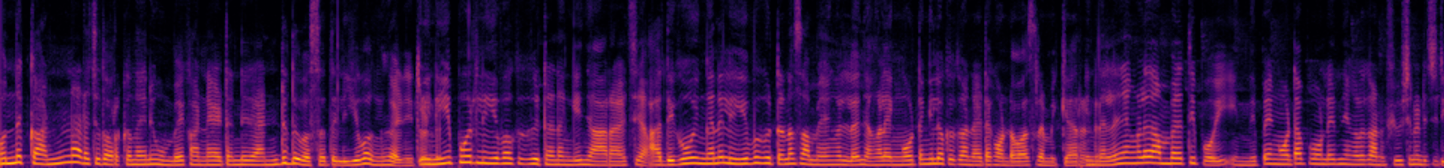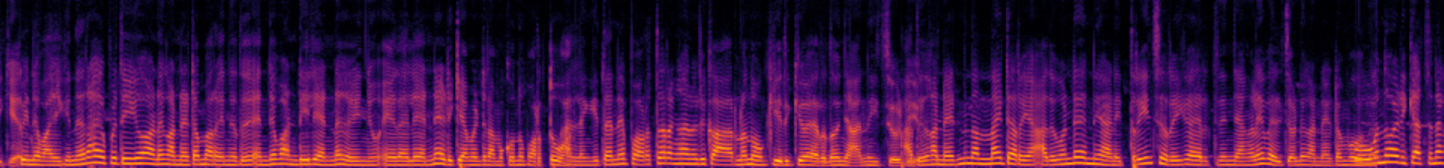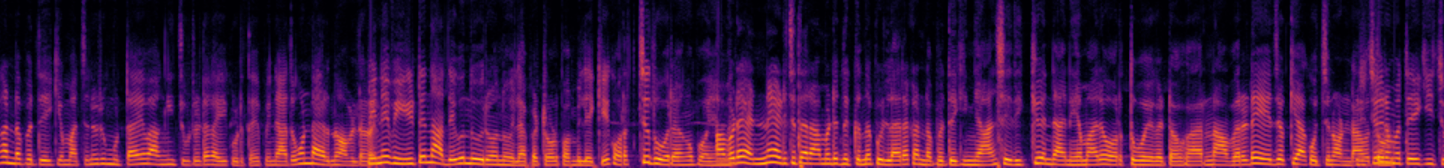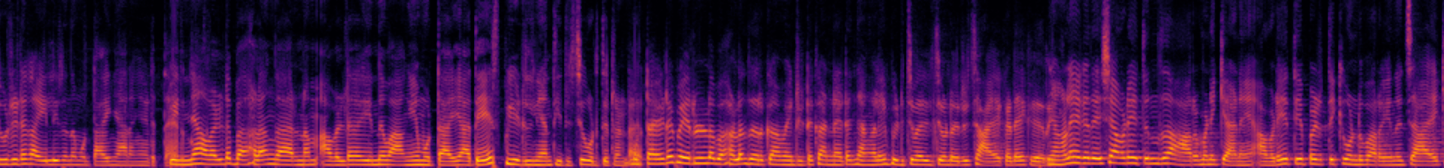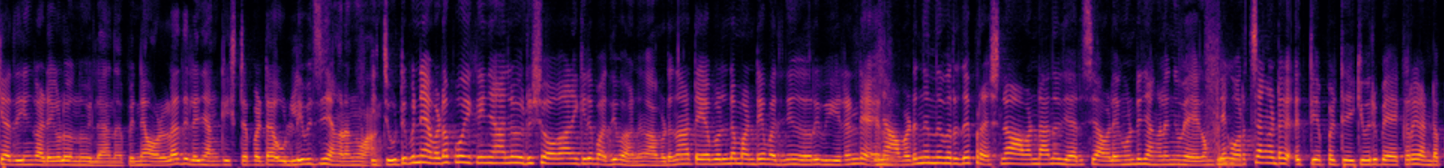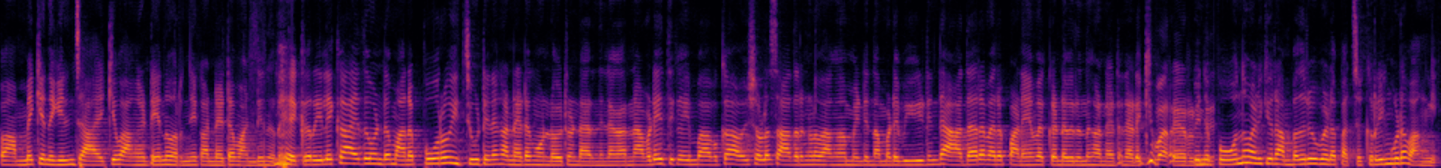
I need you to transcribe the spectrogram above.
ഒന്ന് കണ്ണടച്ച് തുറക്കുന്നതിന് മുമ്പേ കണ്ണേട്ടന്റെ രണ്ട് ദിവസത്തെ ലീവ് അങ്ങ് കഴിഞ്ഞിട്ടുണ്ട്. ഇനിയിപ്പോൾ ഒരു ലീവ് ഒക്കെ കിട്ടണമെങ്കിൽ ഞായറാഴ്ച അധികവും ഇങ്ങനെ ലീവ് കിട്ടുന്ന സമയങ്ങളിൽ ഞങ്ങൾ എങ്ങോട്ടെങ്കിലും ഒക്കെ കണ്ണേട്ടൻ കൊണ്ടുപോകാൻ ശ്രമിക്കാറുണ്ട്. ഇന്നലെ ഞങ്ങൾ അമ്പലത്തിൽ പോയി. ഇന്നിപ്പോ എങ്ങോട്ടാ പോകേണ്ടത് ഞങ്ങൾ കൺഫ്യൂഷൻ അടിച്ചിരിക്കുക പിന്നെ വൈകുന്നേരം ആയപ്പോഴത്തേക്കുമാണ് കണ്ണേട്ടൻ പറയുന്നത് എന്റെ വണ്ടിയിൽ എണ്ണ കഴിഞ്ഞു. ഏതായാലും എണ്ണ അടിക്കാൻ വേണ്ടി നമുക്കൊന്ന് പുറത്തു പോകാം അല്ലെങ്കിൽ തന്നെ പുറത്തിറങ്ങാൻ ഒരു കാരണം നോക്കിയിരിക്കുമായിരുന്നു ഞാൻ നീച്ചു അത് കണ്ണേട്ടന് നന്നായിട്ട് അറിയാം. അതുകൊണ്ട് തന്നെയാണ് ഇത്രയും ചെറിയ കാര്യത്തിന് ഞങ്ങളെ വലിച്ചോണ്ട് കണ്ണേട്ടൻ പോകുന്ന വഴിക്ക് അച്ഛനെ കണ്ടപ്പോഴത്തേക്കും അച്ഛനൊരു മുട്ടായി വാങ്ങി ചൂട്ടിയുടെ കൈ കൊടുത്തത് പിന്നെ അതുകൊണ്ടായിരുന്നു അവളുടെ പിന്നെ വീട്ടിൽ നിന്ന് അധികം ദൂരമൊന്നുമില്ല. പെട്രോൾ പമ്പിലേക്ക് കുറച്ച് ദൂരം അങ്ങ് പോയി അവിടെ എണ്ണ അടിച്ച് തരാൻ വേണ്ടി നിൽക്കുന്ന പിള്ളേരെ കണ്ടപ്പോഴത്തേക്ക് ഞാൻ ശരിക്കും എന്റെ അനിയന്മാരെ ഓർത്തു പോയി കേട്ടോ. കാരണം അവരുടെ ഏജൊക്കെ ആ കൊച്ചിനുണ്ടാവും വരുമ്പോഴത്തേക്ക് ഈ ചൂടിയുടെ കയ്യിലിരുന്ന മുട്ടായി ഞാൻ അങ്ങ് എടുത്തത് പിന്നെ അവളുടെ ബഹളം കാരണം അവളുടെ കയ്യിൽ നിന്ന് വാങ്ങിയ മുട്ടായി അതേ സ്പീഡിൽ ഞാൻ തിരിച്ചു കൊടുത്തിട്ടുണ്ട് മുട്ടായിയുടെ പേരിലുള്ള ബഹളം തീർക്കാൻ വേണ്ടിയിട്ട് കണ്ണേട്ടൻ ഞങ്ങളെയും പിടിച്ചു വലിച്ചുകൊണ്ട് ഒരു ചായക്കടയിൽ കയറി. ഞങ്ങൾ ഏകദേശം അവിടെ എത്തുന്നത് ആറു മണിക്കാണ്. അവിടെ എത്തിയപ്പോഴത്തേക്ക് കൊണ്ട് പറയുന്നു ചായക്ക് അധികം കടികളൊന്നും ഇല്ലാന്ന് പിന്നെ ഉള്ളതിൽ ഞങ്ങൾക്ക് ഇഷ്ടപ്പെട്ട ഉള്ളി വെച്ച് ഞങ്ങളങ്ങ് വാങ്ങി. ചൂട്ടി പിന്നെ എവിടെ പോയി കഴിഞ്ഞാലും ഒരു ഷോ കാണിക്കൽ പതിവാണ്. അവിടുന്ന് ആ ടേബിളിന്റെ മണ്ടേ വലിഞ്ഞ് കയറി വീഴണ്ടേ? പിന്നെ അവിടെ നിന്ന് വെറുതെ പ്രശ്നം ആവണ്ടാന്ന് വിചാരിച്ച് അവളെയും കൊണ്ട് ഞങ്ങളിങ്ങ് വേഗം പിന്നെ കുറച്ചങ്ങോട്ട് എത്തിയപ്പോഴത്തേക്ക് ഒരു ബേക്കറി കണ്ടപ്പോൾ അമ്മയ്ക്ക് എന്തെങ്കിലും ചായക്ക് വാങ്ങട്ടെ എന്ന് പറഞ്ഞ് കണ്ണേട്ട വണ്ടി നിർത്തി. ബേക്കറിയിലേക്ക് ആയതുകൊണ്ട് മനഃപൂർവം ഇച്ചൂട്ടിനെ കണ്ണേട്ടൻ കൊണ്ടുപോയിട്ടുണ്ടായിരുന്നില്ല. കാരണം അവിടെ എത്തിക്കഴിയുമ്പോൾ അവർക്ക് ആവശ്യമുള്ള സാധനങ്ങൾ വാങ്ങാൻ വേണ്ടി നമ്മുടെ വീടിന്റെ ആധാരം വരെ പണയം വെക്കേണ്ടവരെന്ന് കണ്ണേട്ടൻ ഇടയ്ക്ക് പറയാറുണ്ട്. പിന്നെ പോകുന്ന വഴിക്ക് ഒരു അമ്പത് രൂപയുടെ പച്ചക്കറിയും കൂടെ വാങ്ങി.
